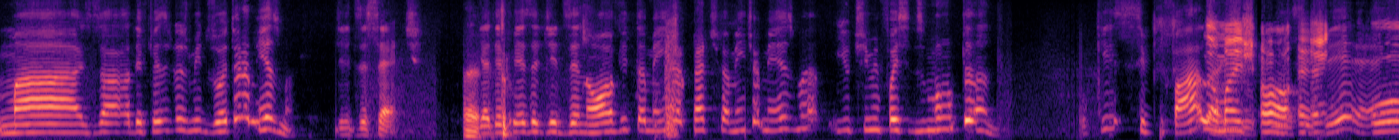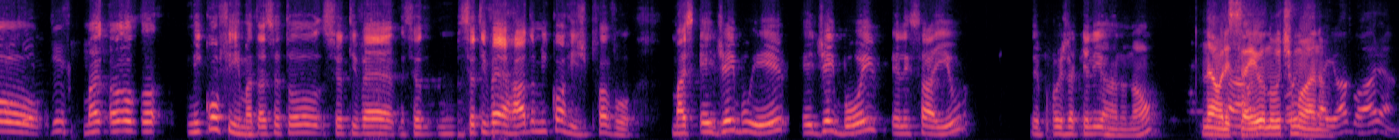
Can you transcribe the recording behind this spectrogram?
Mas a defesa de 2018 era a mesma, de 17. É. E a defesa de 19 também era praticamente a mesma e o time foi se desmontando. O que se fala. Não, mas, ó, é, é o- diz- Mas ô, ô, me confirma, tá? Se eu, tô, se eu tiver se eu, se eu tiver errado, me corrige, por favor. Mas AJ Bowie, AJ Boy, ele saiu depois daquele ano, não? Não, ele Não, saiu no último ano. Saiu agora.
